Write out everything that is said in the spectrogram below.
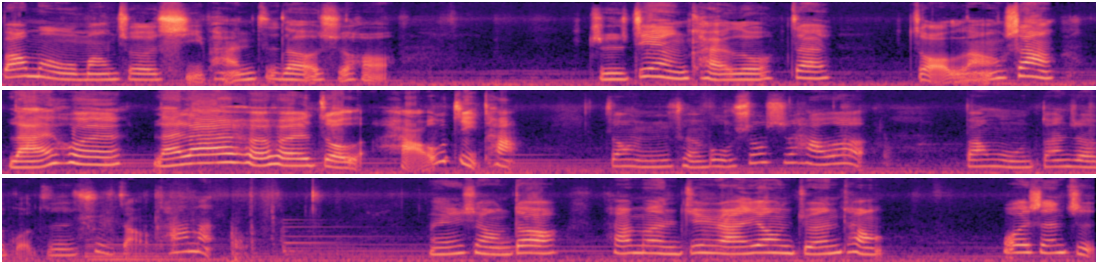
保姆忙着洗盘子的时候，只见凯罗在走廊上。来回来来回回走了好几趟，终于全部收拾好了。保姆端着果子去找他们，没想到他们竟然用卷筒、卫生纸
